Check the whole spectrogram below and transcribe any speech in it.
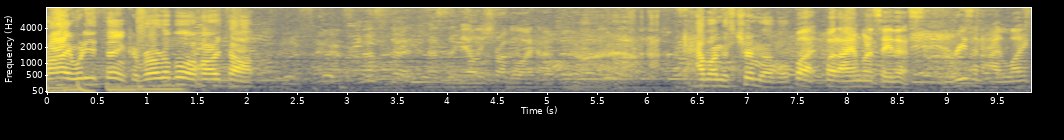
Ryan, what do you think? Convertible or hardtop? That's the, that's the daily struggle I have. How about this trim level? But but I am going to say this. The reason I like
